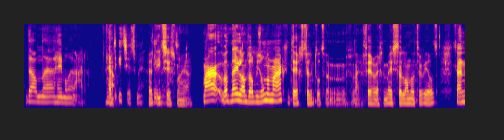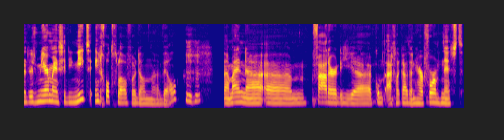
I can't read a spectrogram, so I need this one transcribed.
dan hemel en aarde. Ja. Het ietsisme. Het ietsisme, ja. Maar wat Nederland wel bijzonder maakt, in tegenstelling tot um, nou ja, verreweg de meeste landen ter wereld, zijn er dus meer mensen die niet in God geloven dan uh, wel. Mm -hmm. Nou, mijn uh, um, vader die uh, komt eigenlijk uit een hervormd nest.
